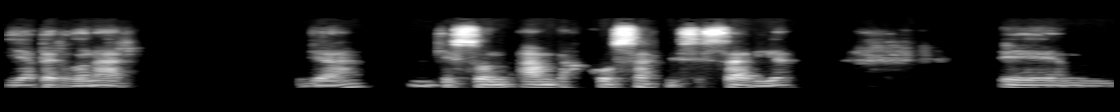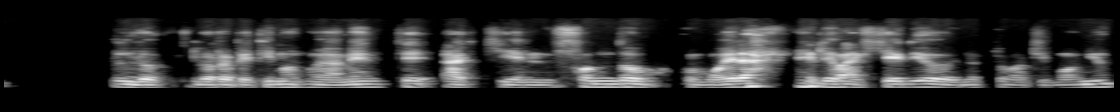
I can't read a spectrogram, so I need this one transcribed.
y a perdonar, ¿ya? que son ambas cosas necesarias. Em, lo, repetimos nuevamente, a quien en el fondo, como era el Evangelio de nuestro matrimonio,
